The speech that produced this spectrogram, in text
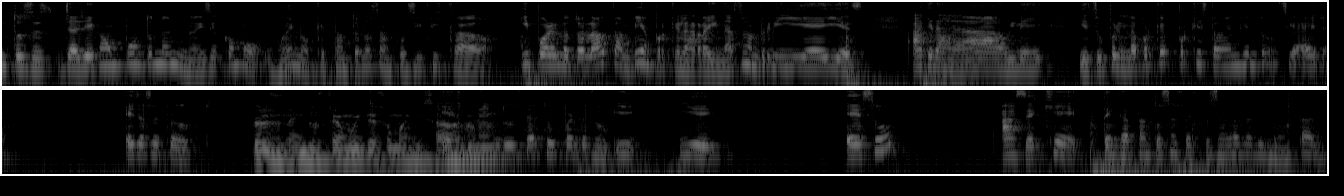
entonces ya llega un punto donde uno dice como, bueno, ¿qué tanto nos han cosificado? Y por el otro lado también, porque la reina sonríe y es agradable y es súper linda. ¿Por qué? Porque está vendiendo a ella. Ella es el producto. Pero es una industria muy deshumanizada. Es una industria súper deshumanizada. Y, y eso hace que tenga tantos efectos en la salud mental.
